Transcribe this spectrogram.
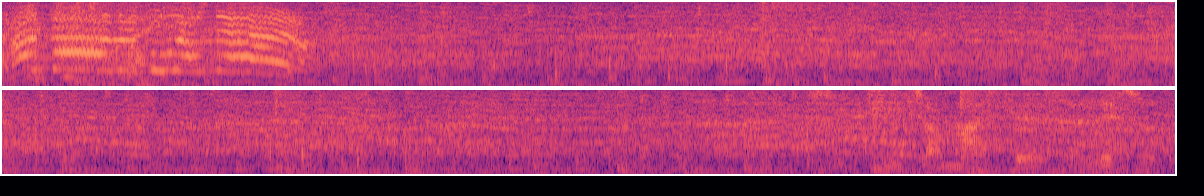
Attends le gouverneur Teach our masters a lesson.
